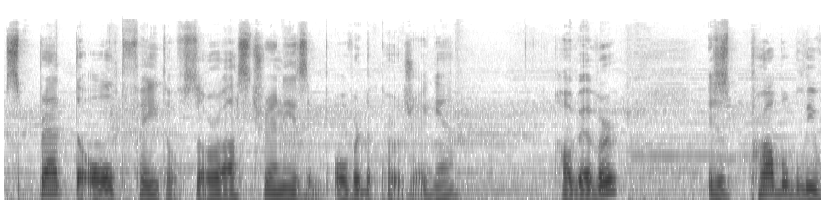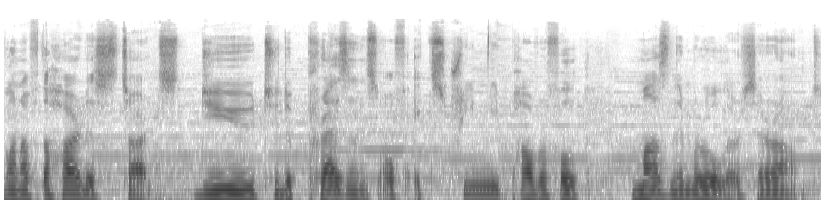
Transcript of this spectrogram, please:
spread the old faith of Zoroastrianism over the Persia again. However, it is probably one of the hardest starts due to the presence of extremely powerful Muslim rulers around.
